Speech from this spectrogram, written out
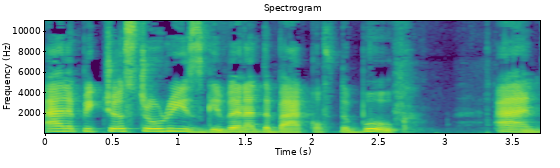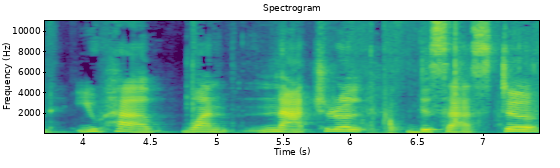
And a picture story is given at the back of the book and you have one natural disaster.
